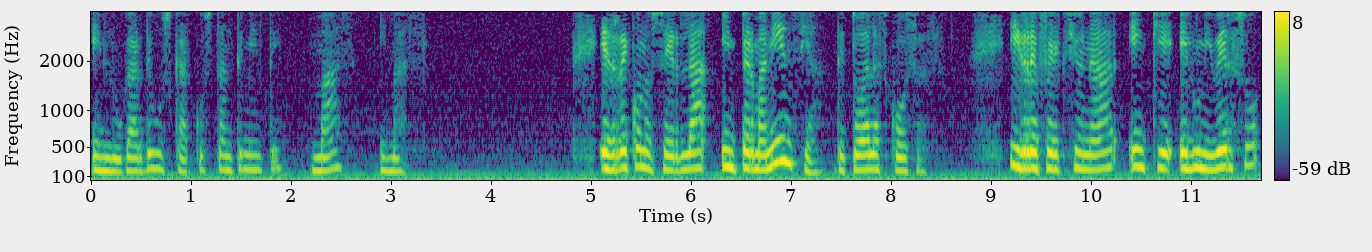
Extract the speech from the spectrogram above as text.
en lugar de buscar constantemente más y más. Es reconocer la impermanencia de todas las cosas y reflexionar en que el universo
